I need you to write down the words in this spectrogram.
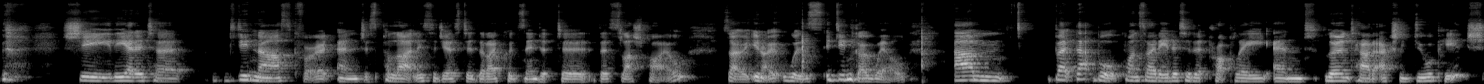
she, the editor, didn't ask for it and just politely suggested that I could send it to the slush pile. So, you know, it was, it didn't go well. Um, but that book, once I'd edited it properly and learned how to actually do a pitch,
